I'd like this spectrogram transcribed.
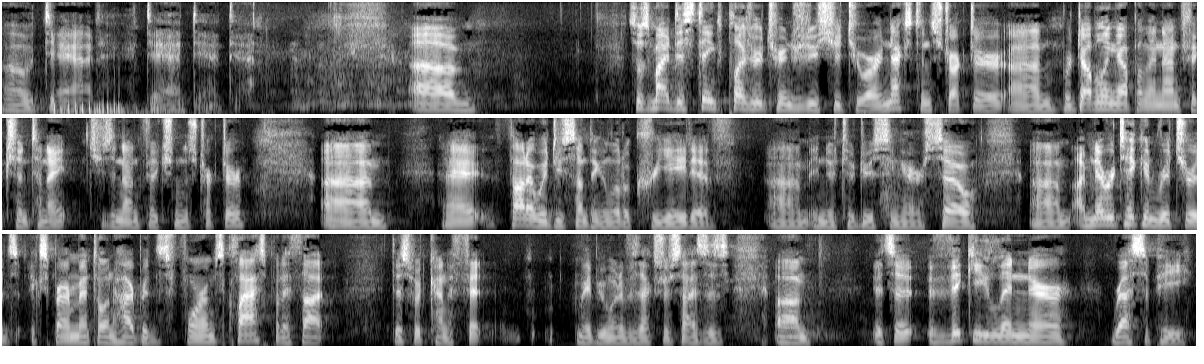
Oh, Dad, Dad, Dad, Dad. Um, so it's my distinct pleasure to introduce you to our next instructor. Um, we're doubling up on the nonfiction tonight. She's a nonfiction instructor. Um, and I thought I would do something a little creative um, in introducing her. So um, I've never taken Richard's experimental and hybrids forms class, but I thought this would kind of fit maybe one of his exercises. Um, it's a Vicki Lindner recipe.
